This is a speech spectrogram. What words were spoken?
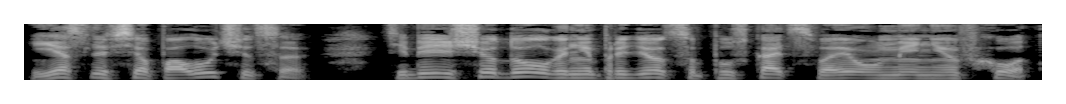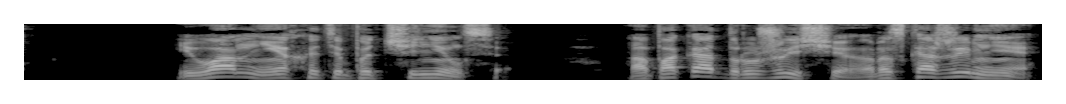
Если все получится, тебе еще долго не придется пускать свое умение в ход. Иван нехотя подчинился. А пока, дружище, расскажи мне,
